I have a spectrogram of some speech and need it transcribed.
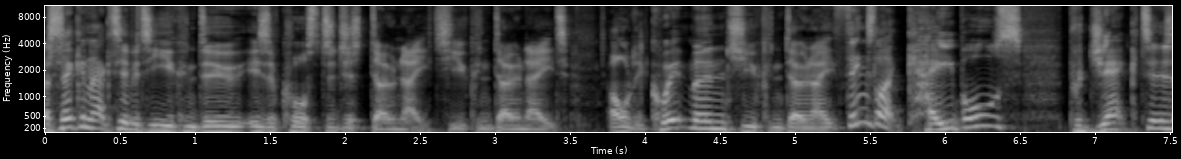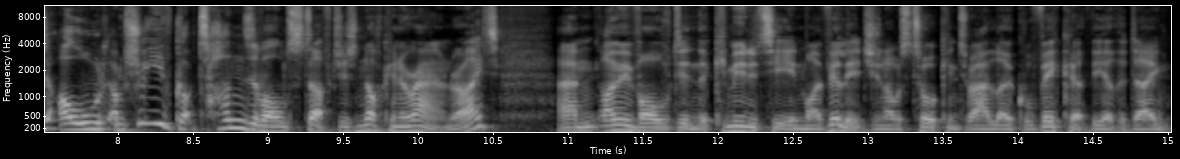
a second activity you can do is, of course, to just donate. You can donate old equipment, you can donate things like cables, projectors, old. I'm sure you've got tons of old stuff just knocking around, right? Um, I'm involved in the community in my village, and I was talking to our local vicar the other day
